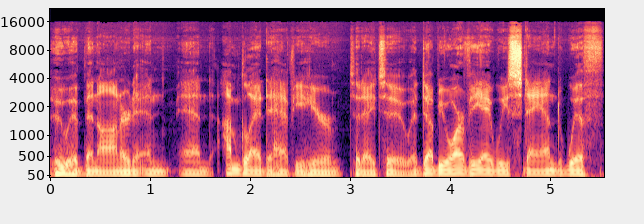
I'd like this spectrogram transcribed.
who have been honored, and and I'm glad to have you here today too. At WRVA, we stand with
